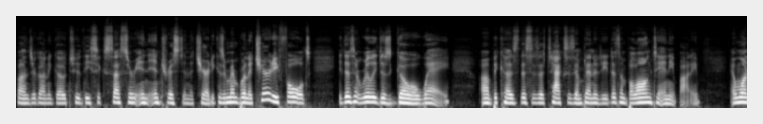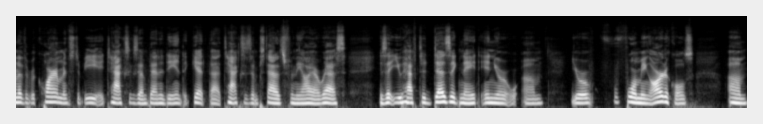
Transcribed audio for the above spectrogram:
funds are going to go to the successor in interest in the charity. Because remember, when a charity folds, it doesn't really just go away uh, because this is a tax exempt entity. It doesn't belong to anybody. And one of the requirements to be a tax exempt entity and to get that tax exempt status from the IRS is that you have to designate in your um, your forming articles um,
